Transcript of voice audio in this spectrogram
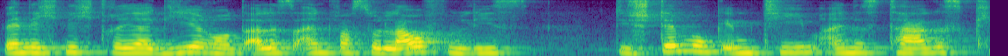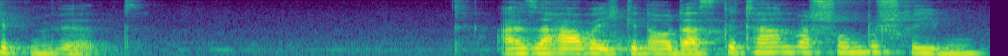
wenn ich nicht reagiere und alles einfach so laufen ließ, die Stimmung im Team eines Tages kippen wird. Also habe ich genau das getan, was schon beschrieben.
